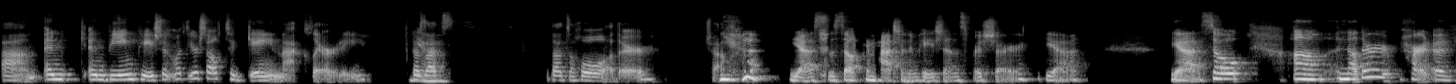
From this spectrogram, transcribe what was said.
um, and and being patient with yourself to gain that clarity because yeah. that's that's a whole other challenge. Yeah. Yes, the self compassion and patience for sure. Yeah. Yeah. So, um, another part of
